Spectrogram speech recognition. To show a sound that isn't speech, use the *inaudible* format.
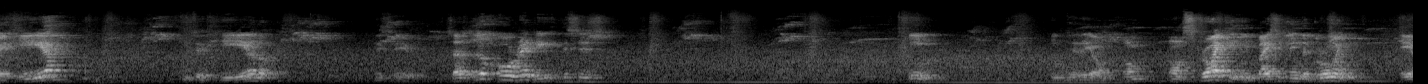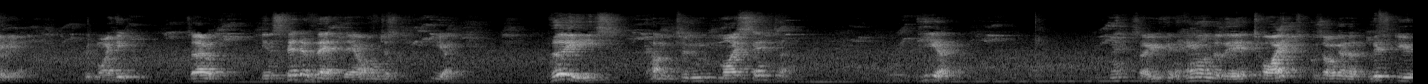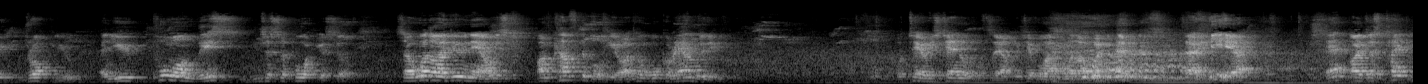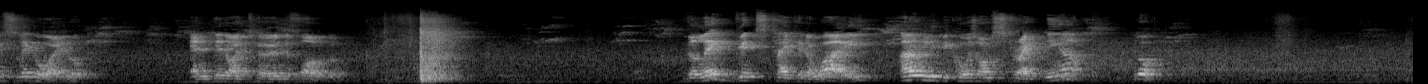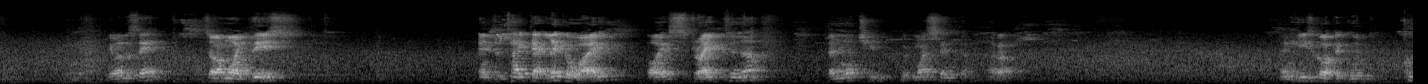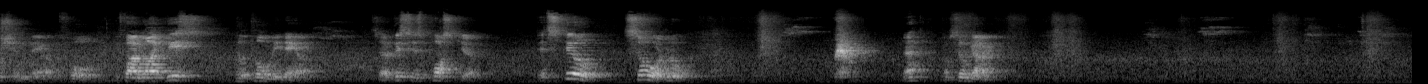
here to here, look, this area. So look already, this is in, into there. I'm, I'm, I'm striking him basically in the groin area with my hip. So instead of that now, I'm just here. These come to my centre, here. So you can hang on to there tight because I'm going to lift you, drop you, and you pull on this to support yourself. So what I do now is I'm comfortable here. I can walk around with him. Or tear his genitals out, whichever one, I want. *laughs* so here, yeah, I just take this leg away, look. And then I turn the follow, look. The leg gets taken away only because I'm straightening up. Look. You understand? So I'm like this, and to take that leg away, I straighten up and watch him with my centre. And he's got a good cushion now fall. If I'm like this, he'll pull me down. So this is posture. It's still sore, look. I'm still going.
